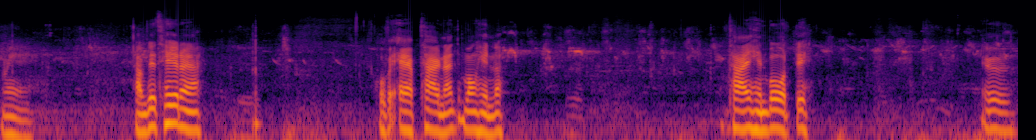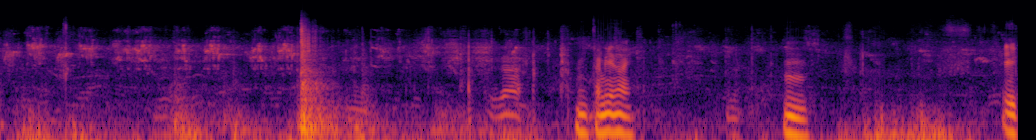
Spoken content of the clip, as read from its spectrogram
แหม่ทำเท่ๆเลยนะผมไปแอบถ่ายนะจะมองเห็นแล้วถ่ายเห็นโบสถ์ดิ เอออืมทางนี้หน่อย อืม อีก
